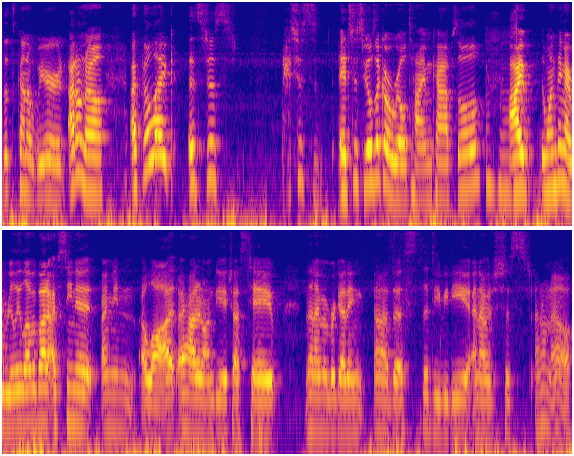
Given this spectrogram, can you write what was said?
that's kind of weird. I don't know. I feel like it's just, it's just it just feels like a real time capsule. I the one thing I really love about it, I've seen it. I mean, a lot. I had it on VHS tape. And then I remember getting uh, this the DVD, and I was just I don't know.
